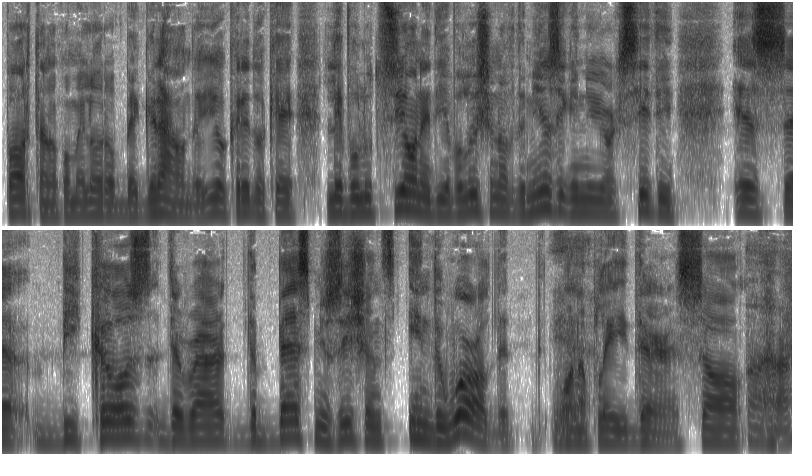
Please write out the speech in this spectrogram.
portano come loro background. Io credo che l'evoluzione di Evolution of the Music in New York City is uh, because there are the best musicians in the world that want to play there. So uh, Uh-huh.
